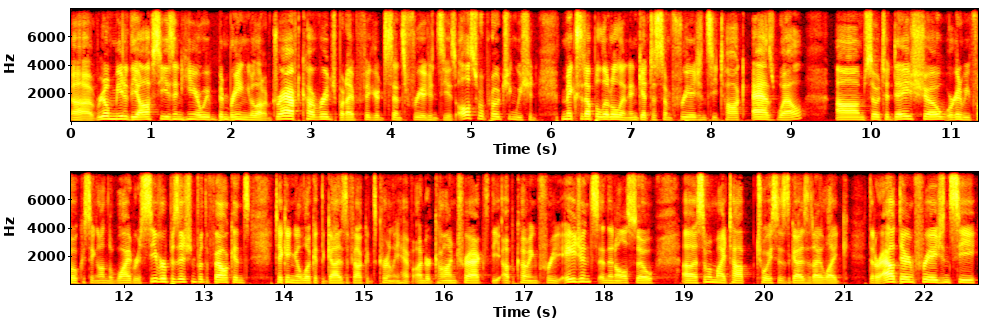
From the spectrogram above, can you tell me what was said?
uh, real meat of the offseason here. We've been bringing you a lot of draft coverage, but I figured since free agency is also approaching, we should mix it up a little and, and get to some free agency talk as well. Um, so today's show, we're going to be focusing on the wide receiver position for the Falcons, taking a look at the guys the Falcons currently have under contract, the upcoming free agents, and then also uh, some of my top choices, the guys that I like that are out there in free agency.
